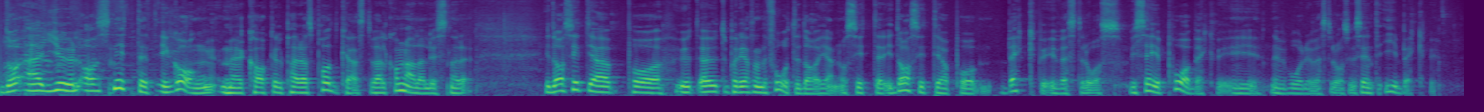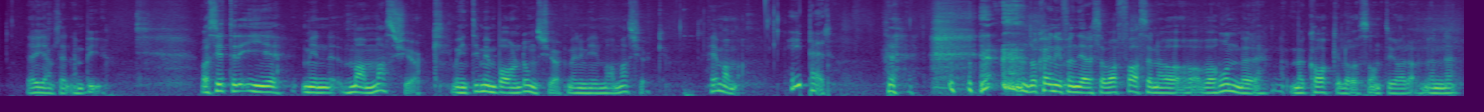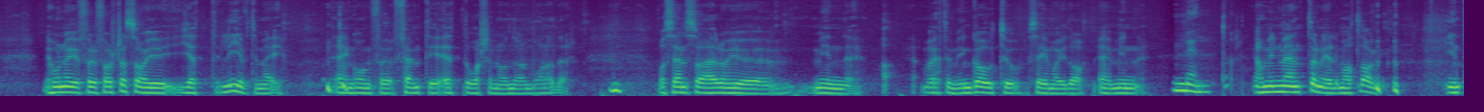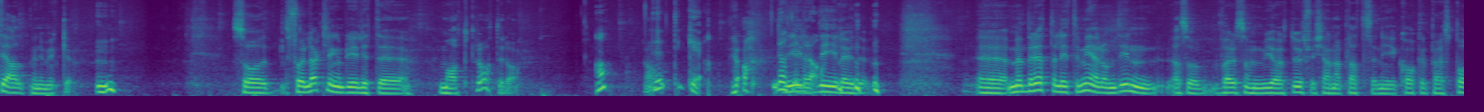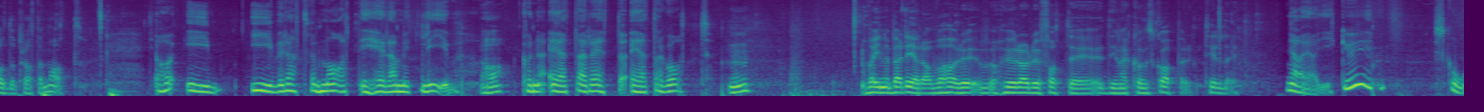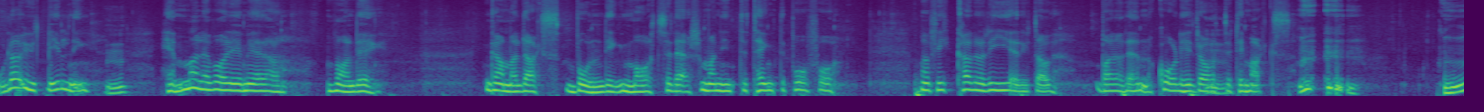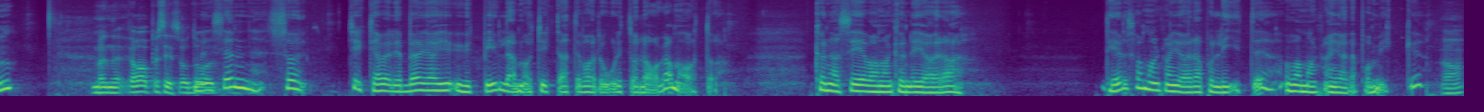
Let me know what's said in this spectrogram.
Och då är julavsnittet igång med Kakelperras podcast. Välkomna alla lyssnare. Idag sitter jag på, jag är ute på resande fot idag igen och sitter, idag sitter jag på Bäckby i Västerås. Vi säger på Bäckby i, när vi bor i Västerås, vi säger inte i Bäckby. Det är egentligen en by. Och jag sitter i min mammas kök, och inte i min barndoms kök, men i min mammas kök. Hej mamma! Hej Per! Då kan ni fundera så vad fasen har har hon med, med kakel och sånt att göra? Men eh, hon har ju för det första så har hon ju gett liv till mig en gång för 51 år sedan och några månader. Och sen så är hon ju min, vad heter det, min go-to, säger man ju idag. Eh, Min, Mentor. ja, min mentor när det gäller matlagning. Inte i allt, men i mycket. Mm. Så följaktligen blir det lite matprat idag. Ja, Ja. det tycker jag. Ja, Låter det, bra. det gillar ju du. Eh, Men berätta lite mer om din, alltså vad är det som gör att du förtjänar platsen i Kakelpers podd och prata mat? Jag har ivrat för mat i hela mitt liv. Ja, Kunna äta rätt och äta gott. mm. Vad innebär det då? Har du, hur har du fått eh, dina kunskaper till dig? Ja, jag gick ju i skola, utbildning. Mm. Hemma där var det mera vanlig gammaldags bondig mat så där som man inte tänkte på att få. Man fick kalorier utav bara den och kolhydrater Mm. till max. Mm. Men ja, precis. Och då, Men sen så tyckte jag väl, jag började ju utbilda mig och tyckte att det var roligt att laga mat. Och kunna se vad man kunde göra. Dels vad man kan göra på lite och vad man kan göra på mycket. ja.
